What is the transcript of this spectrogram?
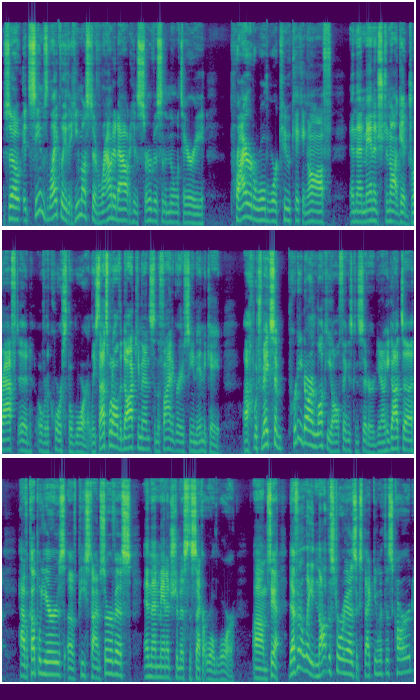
So it seems likely that he must have rounded out his service in the military prior to World War II kicking off and then managed to not get drafted over the course of the war. At least that's what all the documents and the Find a Grave seem to indicate, uh, which makes him pretty darn lucky, all things considered. You know, he got to have a couple years of peacetime service, and then managed to miss the Second World War. Um, so yeah, definitely not the story I was expecting with this card,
